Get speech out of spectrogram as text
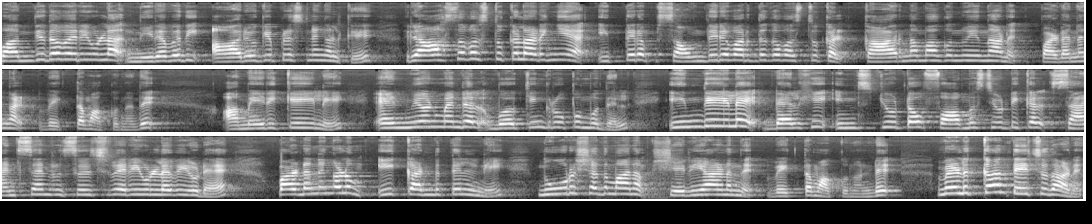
വന്ധ്യത വരെയുള്ള നിരവധി ആരോഗ്യ പ്രശ്നങ്ങൾക്ക് രാസവസ്തുക്കൾ അടങ്ങിയ ഇത്തരം സൗന്ദര്യവർദ്ധക വസ്തുക്കൾ കാരണമാകുന്നു എന്നാണ് പഠനങ്ങൾ വ്യക്തമാക്കുന്നത്. അമേരിക്കയിലെ എൻവയോൺമെന്റൽ വർക്കിംഗ് ഗ്രൂപ്പ് മുതൽ ഇന്ത്യയിലെ Delhi institute of pharmaceutical science and research വരെയുള്ളവയുടെ പഠനങ്ങളും ഈ കണ്ടെത്തലിനെ നൂറ് ശതമാനം ശരിയാണെന്ന് വ്യക്തമാക്കുന്നുണ്ട്. വെളുക്കാൻ തേച്ചതാണ്.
